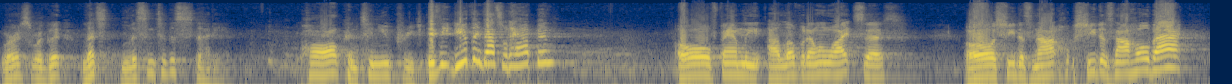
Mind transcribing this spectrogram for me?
We're we're good. Let's listen to the study." Paul continued preaching. Is he? Do you think that's what happened? Oh, family, I love what Ellen White says. Oh, she does not. She does not hold back.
